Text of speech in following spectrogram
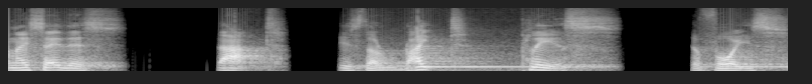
Can I say this? That is the right place to voice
